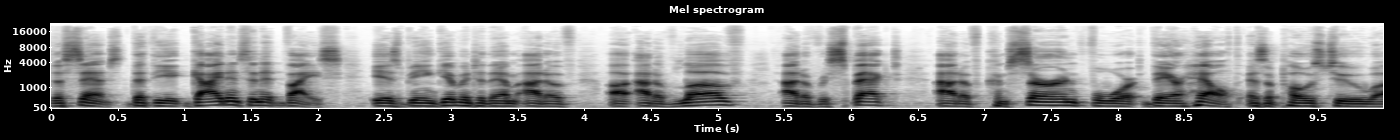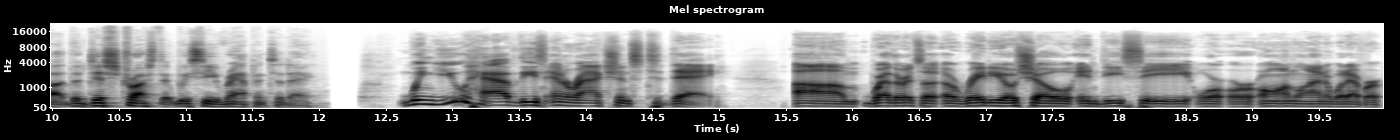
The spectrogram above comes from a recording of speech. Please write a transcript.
the sense that the guidance and advice is being given to them out of, uh, out of love, out of respect, out of concern for their health, as opposed to uh, the distrust that we see rampant today when you have these interactions today, um, whether it's a, a, radio show in DC or, or online or whatever,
